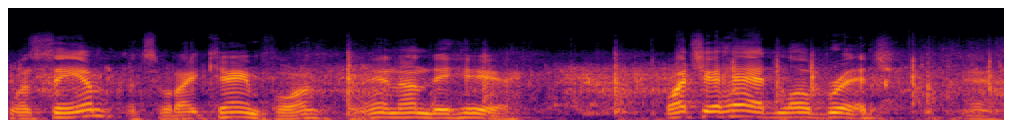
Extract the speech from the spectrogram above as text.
Want to see him? that's what I came for. And under here. Watch your head, low bridge. Yeah.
